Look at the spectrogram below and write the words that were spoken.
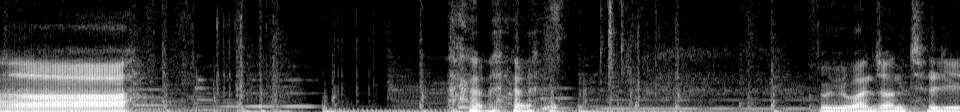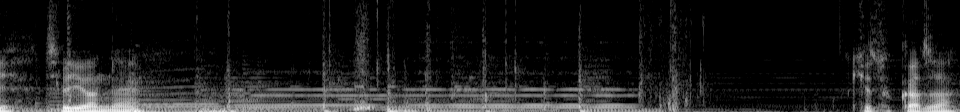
아. 여기 완전 틀리 틀렸네. 계속 가자.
